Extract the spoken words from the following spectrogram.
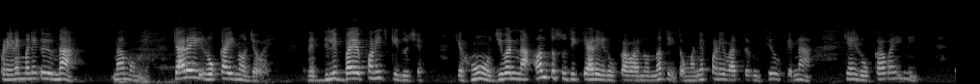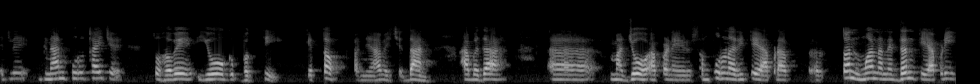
પણ એણે મને કહ્યું, ના ના મમ્મી, ક્યારેય રોકાઈ ન જવાય. અને દિલીપભાઈએ પણ એ જ કીધું છે કે હું જીવનના અંત સુધી ક્યારેય રોકાવાનો નથી. તો મને પણ એ વાત એમ થયું કે ના, ક્યાંય રોકાવાય નહીં. એટલે જ્ઞાન પૂરું થાય છે. તો હવે યોગ, ભક્તિ કે તપ અને આવે છે દાન, આ બધા માં જો આપણે સંપૂર્ણ રીતે આપણા તન, મન અને ધનથી આપણી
